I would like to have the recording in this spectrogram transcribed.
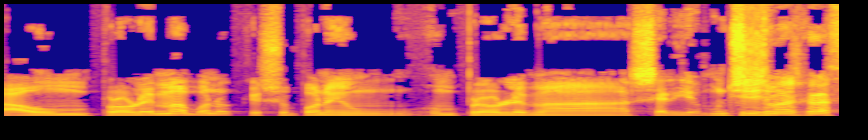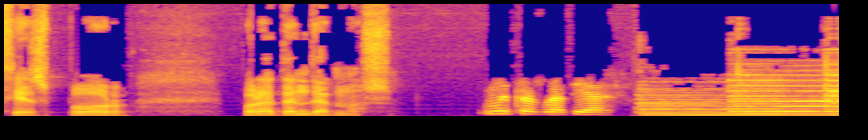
a un problema, bueno, que supone un, un problema serio. Muchísimas gracias por, por atendernos. Muchas gracias.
